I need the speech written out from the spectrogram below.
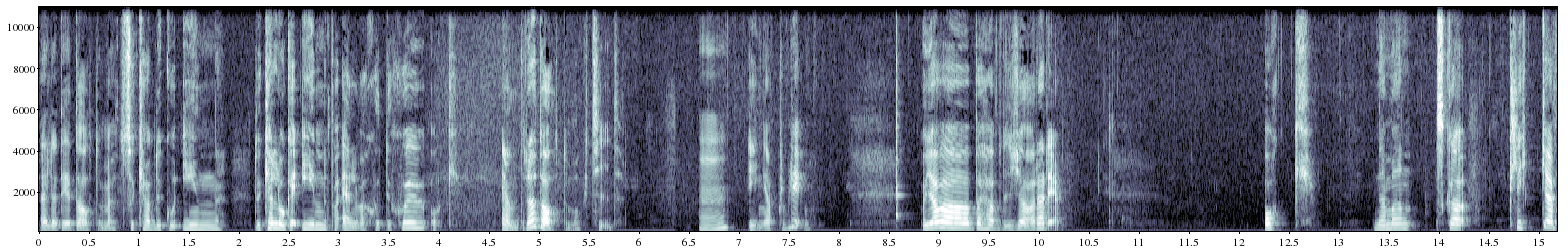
eller det datumet så kan du gå in, du kan logga in på 1177 och ändra datum och tid. Mm. Inga problem. Och jag behövde göra det. Och när man ska klicka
